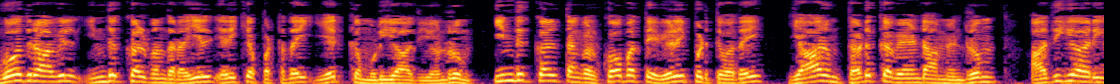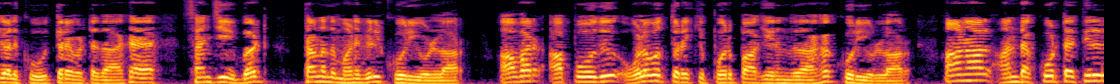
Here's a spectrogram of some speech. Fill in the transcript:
கோத்ராவில் இந்துக்கள் வந்த ரயில் எரிக்கப்பட்டதை ஏற்க முடியாது என்றும் இந்துக்கள் தங்கள் கோபத்தை வெளிப்படுத்துவதை யாரும் தடுக்க வேண்டாம் என்றும் அதிகாரிகளுக்கு உத்தரவிட்டதாக சஞ்சீவ் பட் தனது மனுவில் கூறியுள்ளார். அவர் அப்போது உளவுத்துறைக்கு பொறுப்பாக இருந்ததாக கூறியுள்ளார். ஆனால் அந்த கூட்டத்தில்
